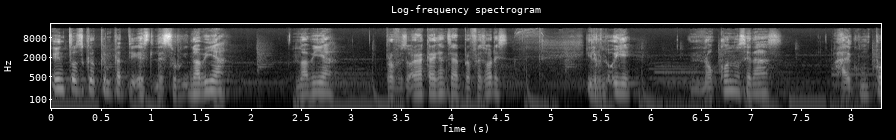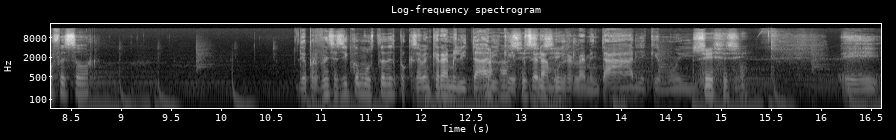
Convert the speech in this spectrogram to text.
Entonces creo que en plati- es- les surgió- no había, no había profesor, había cargancia de profesores. Y le pregunto, oye, ¿no conocerás a algún profesor? De preferencia así como ustedes, porque saben que era militar y que sí, pues, sí, era sí. muy reglamentaria y que muy... Sí, sí, sí. ¿no? Eh,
